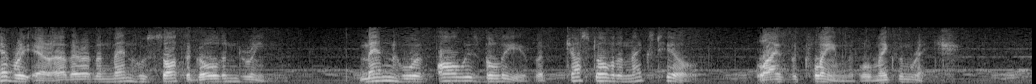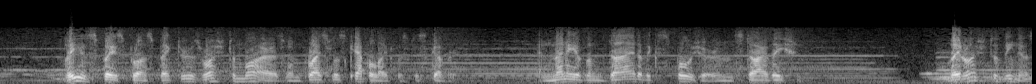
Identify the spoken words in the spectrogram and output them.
In every era, there have been men who sought the golden dream. Men who have always believed that just over the next hill lies the claim that will make them rich. These space prospectors rushed to Mars when priceless capolite was discovered, and many of them died of exposure and starvation. They rushed to Venus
